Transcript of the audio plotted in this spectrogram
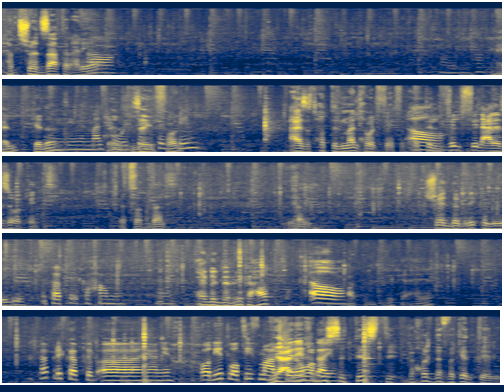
نحط شوية زعتر عليها. آه. حلو كده. عايزين الملح والفلفل عايزة تحط الملح والفلفل. حط آه. الفلفل على ذوقك انت اتفضلي. يلا. شوية بابريكا من ايدي. بابريكا حمرا. تحب البابريكا أحط آه. حط البابريكا اهي. البابريكا بتبقى يعني خليط لطيف مع يعني الفراخ هو دايما. بس التيست بياخدنا في مكان تاني.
